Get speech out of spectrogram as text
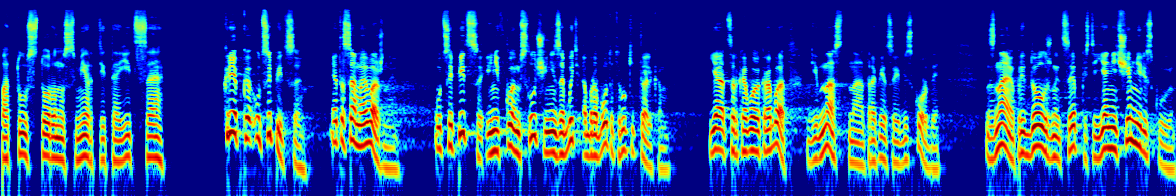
По ту сторону смерти таится... Крепко уцепиться. Это самое важное. Уцепиться и ни в коем случае не забыть обработать руки тальком. Я цирковой акробат, гимнаст на трапеции без корды. Знаю, при должной цепкости я ничем не рискую.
